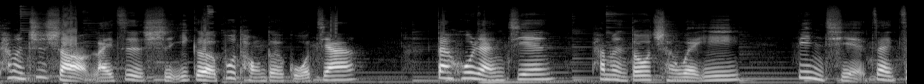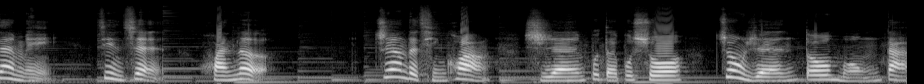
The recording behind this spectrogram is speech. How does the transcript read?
他们至少来自十一个不同的国家，但忽然间，他们都成为一，并且在赞美、见证、欢乐。这样的情况使人不得不说，众人都蒙大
